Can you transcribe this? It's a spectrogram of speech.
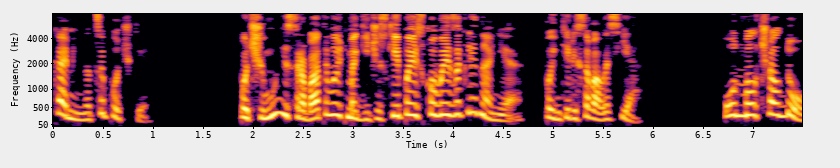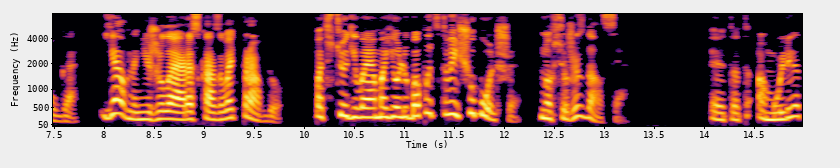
камень на цепочке. «Почему не срабатывают магические поисковые заклинания?» — поинтересовалась я. Он молчал долго, явно не желая рассказывать правду, подстегивая мое любопытство еще больше, но все же сдался. Этот амулет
